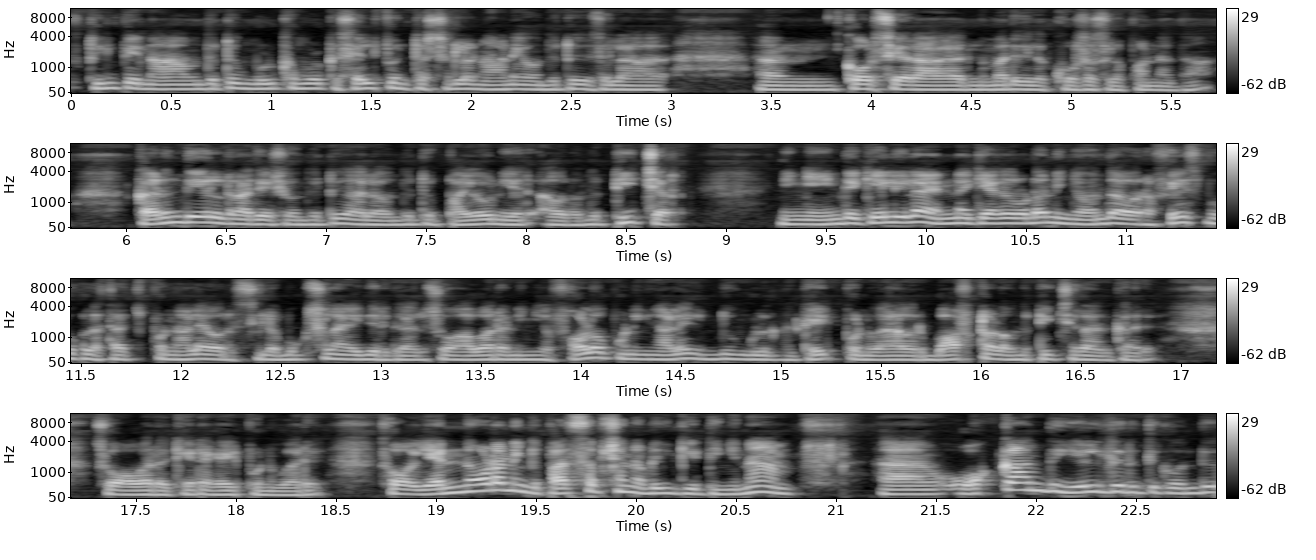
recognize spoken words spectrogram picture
ஸ்க்ரீன் ப்ளே நான் வந்துட்டு முழுக்க முழுக்க செல்ஃப் இன்ட்ரெஸ்டில் நானே வந்துட்டு சில கோர்ஸேரா இந்த மாதிரி இதில் கோர்சஸில் பண்ணது தான் கருந்தியல் ராஜேஷ் வந்துட்டு அதில் வந்துட்டு பயோனியர் அவர் வந்து டீச்சர் நீங்கள் இந்த கேள்விலாம் என்ன கேட்கறதோட நீங்கள் வந்து அவரை ஃபேஸ்புக்கில் சர்ச் பண்ணாலே அவர் சில புக்ஸ்லாம் எழுதியிருக்காரு. ஸோ அவரை நீங்கள் ஃபாலோ பண்ணிங்கனாலே இன்னும் உங்களுக்கு கைட் பண்ணுவார். அவர் பாஃப்டாவில் வந்து டீச்சராக இருக்கார். ஸோ அவரை கேட்டால் கைட் பண்ணுவார். ஸோ என்னோட நீங்கள் பர்செப்ஷன் அப்படின்னு கேட்டிங்கன்னா உட்காந்து எழுதுறதுக்கு வந்து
